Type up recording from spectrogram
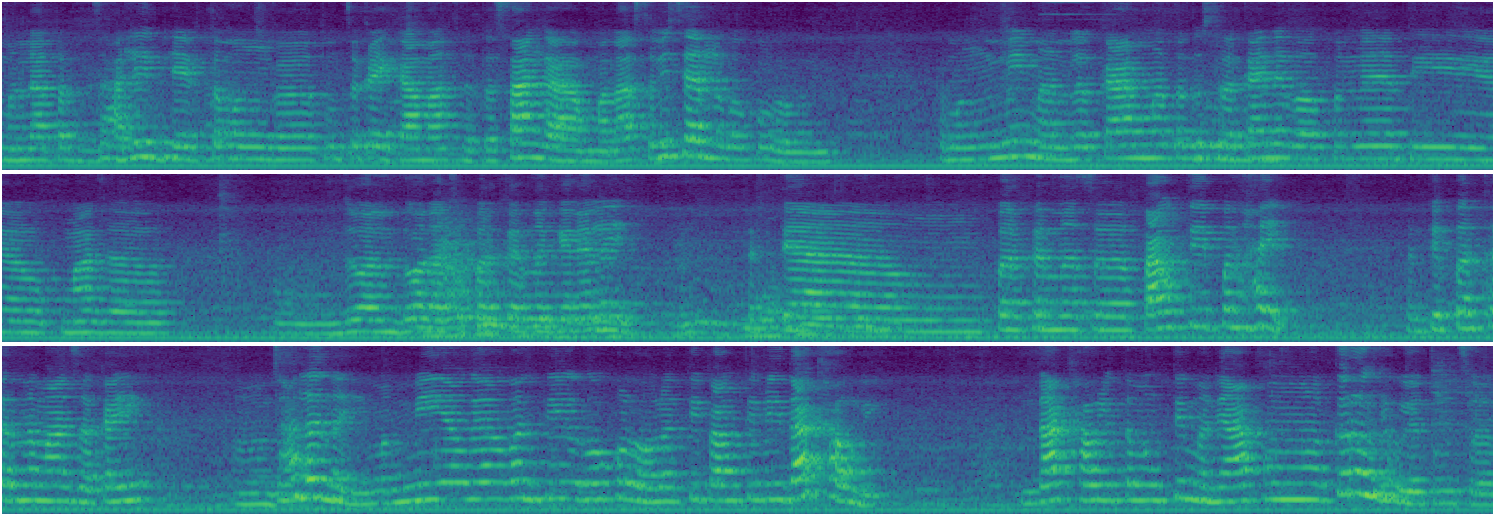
म्हणलं आता झाली भेट तर मग तुमचं काही काम असलं तर सांगा. मला असं विचारलं बघ पुढं. तर मग मी म्हणलं काम आता दुसरं काय नाही बघ पण मी ती माझं दोनाचं प्रकरण केलेलं आहे. तर त्या प्रकरणाचं पावती पण आहे. पण ते प्रकरण माझं काही झालं नाही. मग मी एवढ्या ती गोकुळ भाऊला ती पावती मी दाखवली. दाखवली तर मग ते म्हणे आपण करून घेऊया तुमचं.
